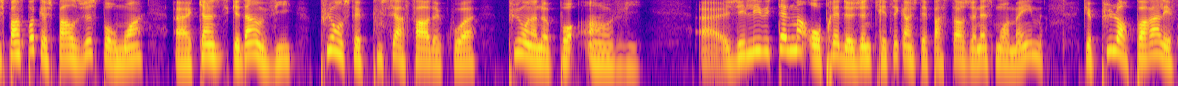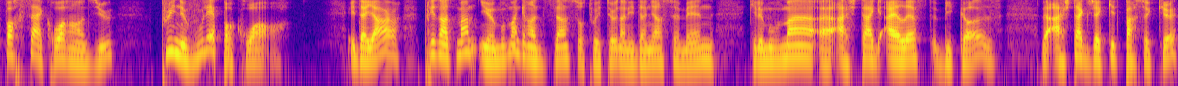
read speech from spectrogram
je pense pas que je parle juste pour moi euh, quand je dis que dans la vie, plus on se fait pousser à faire de quoi, plus on n'en a pas envie. Euh, j'ai lu tellement auprès de jeunes chrétiens quand j'étais pasteur jeunesse moi-même que plus leurs parents les forçaient à croire en Dieu, plus ils ne voulaient pas croire. Et d'ailleurs, présentement, il y a un mouvement grandissant sur Twitter dans les dernières semaines, qui est le mouvement euh, hashtag I left because, le hashtag je quitte parce que,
